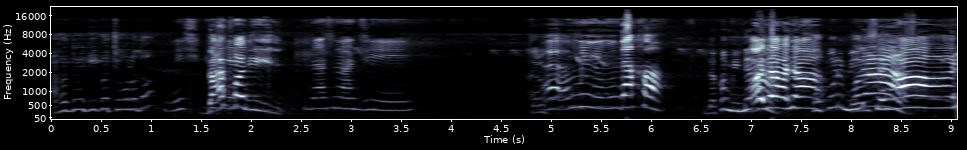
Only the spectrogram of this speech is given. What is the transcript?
এখন তুমি কি করছ বলো তো দাঁত মাজি দাঁত মাজি আমি দেখো দেখো মিনা আজা, আজা। উপরে মিনা হাই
